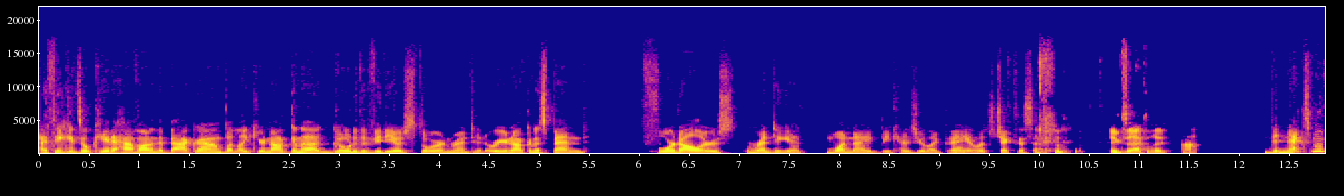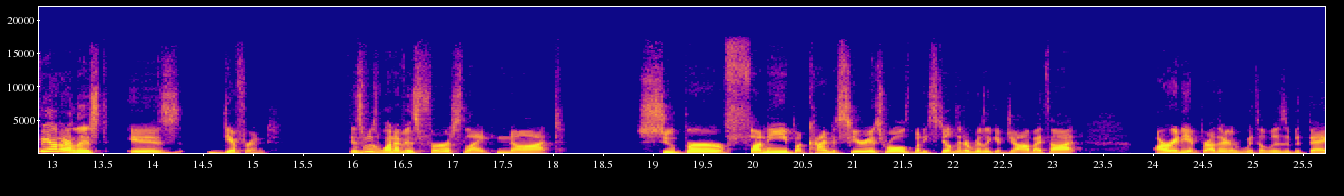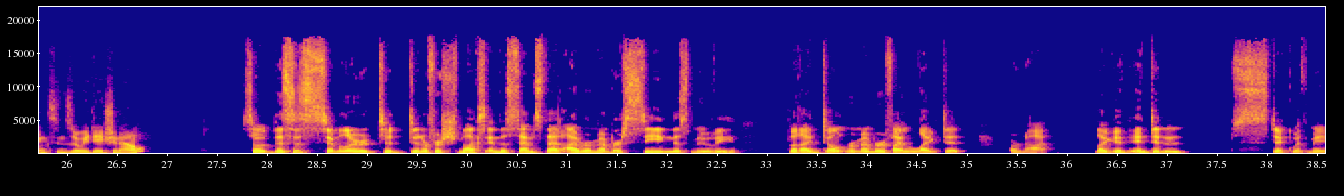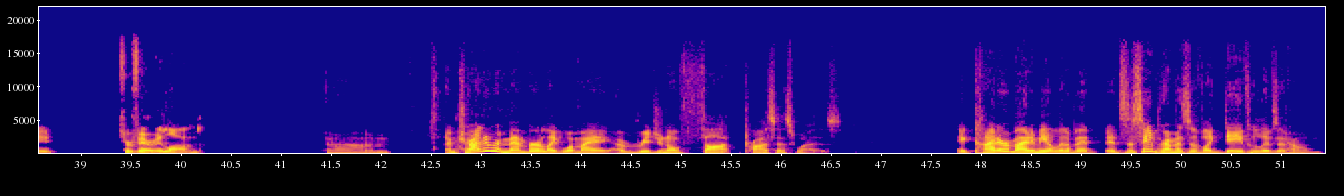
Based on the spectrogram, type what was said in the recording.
I think it's okay to have on in the background, but like you're not gonna go to the video store and rent it, or you're not gonna spend four dollars renting it one night because you're like, hey, let's check this out. Exactly. Uh, the next movie on our list is different. This was one of his first, like, not super funny but kind of serious roles, but he still did a really good job, I thought. Our Idiot Brother with Elizabeth Banks and Zooey Deschanel. So this is similar to Dinner for Schmucks in the sense that I remember seeing this movie, but I don't remember if I liked it or not. Like it, it didn't stick with me for very long. Um, I'm trying to remember like what my original thought process was. It kind of reminded me a little bit. It's the same premise of like Dave who lives at home,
